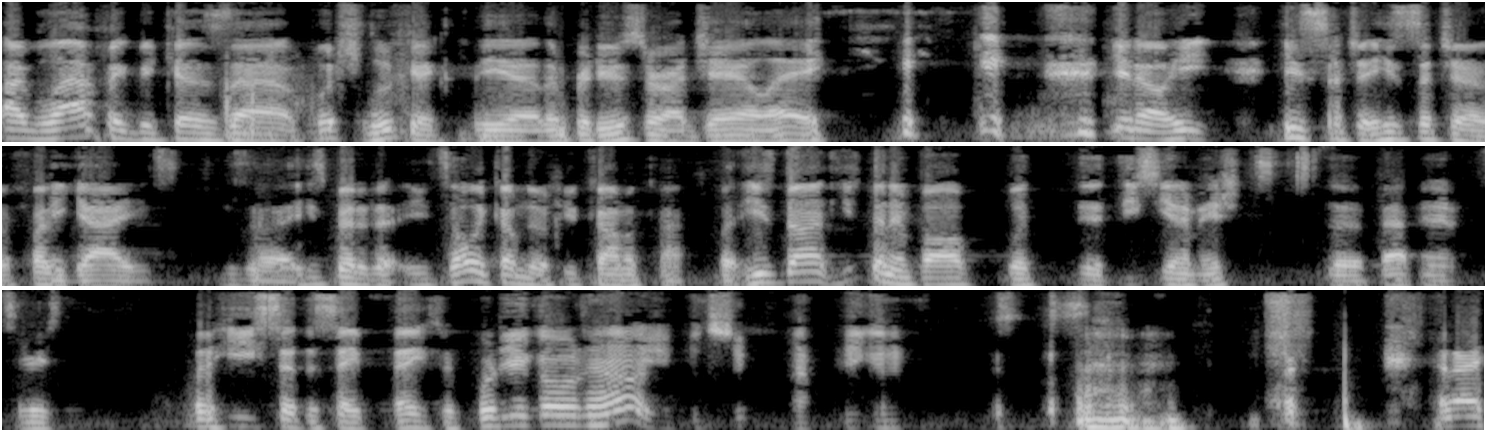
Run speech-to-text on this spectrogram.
I'm laughing because uh, Butch Lukic, the uh, the producer on JLA, you know, he he's such a he's such a funny guy. He's he's, uh, he's been at a, he's only come to a few comic cons, but he's done he's been involved with the DC animation since the Batman series. But he said the same thing. So where do you go now? You can Superman. What are you gonna- and I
